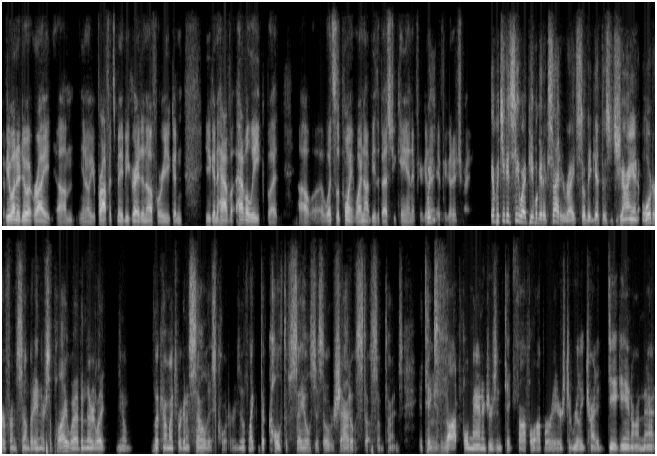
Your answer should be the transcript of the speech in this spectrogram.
if you want to do it right, um, you know your profits may be great enough where you can you can have have a leak, but uh, what's the point? Why not be the best you can if you're gonna well, if you're gonna try? Yeah, but you can see why people get excited, right? So they get this giant order from somebody in their supply web, and they're like, you know, look how much we're going to sell this quarter. You know, like the cult of sales just overshadows stuff sometimes. It takes mm-hmm. thoughtful managers and take thoughtful operators to really try to dig in on that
